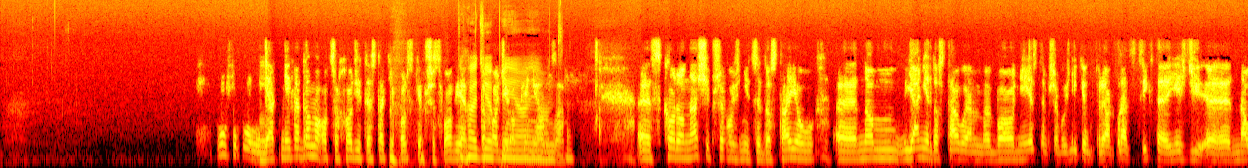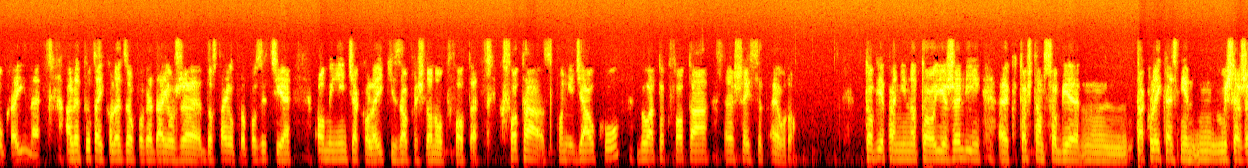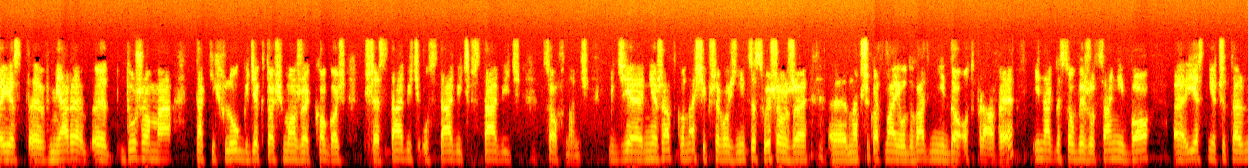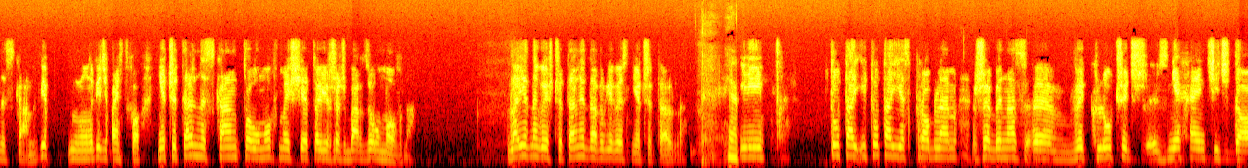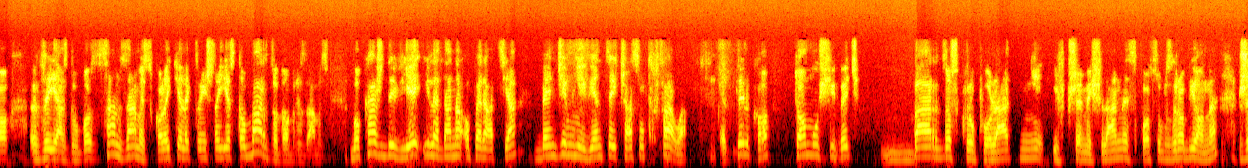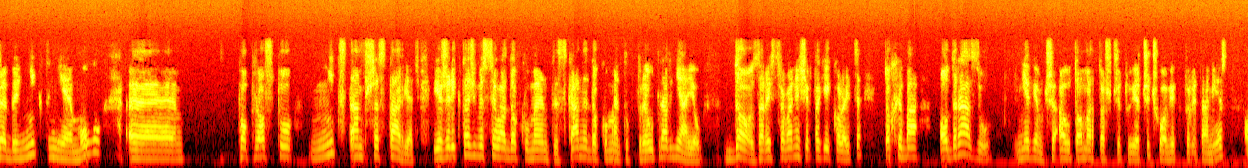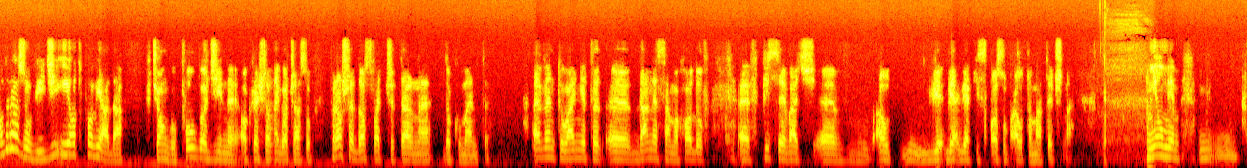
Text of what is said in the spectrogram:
Proszę pani, jak nie wiadomo o co chodzi, to jest takie polskie przysłowie, chodzi to chodzi o pieniądze. O pieniądze. E, skoro nasi przewoźnicy dostają, e, no ja nie dostałem, bo nie jestem przewoźnikiem, który akurat stricte jeździ e, na Ukrainę, ale tutaj koledzy opowiadają, że dostają propozycję ominięcia kolejki za określoną kwotę. Kwota z poniedziałku była to kwota 600 euro to wie pani, no to jeżeli e, ktoś tam sobie, mm, ta kolejka jest, nie, myślę, że jest e, w miarę e, dużo ma takich luk, gdzie ktoś może kogoś przestawić, ustawić, wstawić, cofnąć, gdzie nierzadko nasi przewoźnicy słyszą, że na przykład mają dwa dni do odprawy i nagle są wyrzucani, bo jest nieczytelny skan. Wie, mm, wiecie Państwo, nieczytelny skan to umówmy się, to jest rzecz bardzo umowna. Dla jednego jest czytelny, dla drugiego jest nieczytelny. Jak? I tutaj, I tutaj jest problem, żeby nas e, wykluczyć, zniechęcić do wyjazdów, bo sam zamysł kolejki elektronicznej jest to bardzo dobry zamysł, bo każdy wie, ile dana operacja będzie mniej więcej czasu trwała. E, tylko to musi być bardzo skrupulatnie i w przemyślany sposób zrobione, żeby nikt nie mógł e, po prostu nic tam przestawiać. Jeżeli ktoś wysyła dokumenty, skany dokumentów, które uprawniają do zarejestrowania się w takiej kolejce, to chyba od razu, nie wiem, czy automat to szczytuje, czy człowiek, który tam jest, od razu widzi i odpowiada w ciągu pół godziny określonego czasu. Proszę dosłać czytelne dokumenty ewentualnie te e, dane samochodów e, wpisywać e, w, w, w jakiś sposób automatyczny nie umiem.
